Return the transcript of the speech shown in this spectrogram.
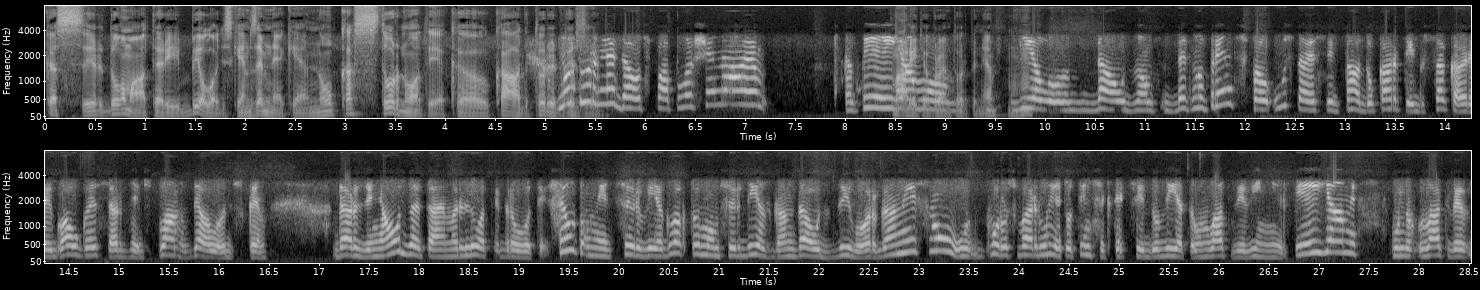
kas ir domāti arī bioloģiskiem zemniekiem. Nu, kas tur notiek? Kāda tur ir? Nu, tur nedaudz paplašinājām pieejamu ja? mhm. vielu daudzums, bet, nu, principā uztaisīt tādu kārtīgu, sakārīgu auga aizsardzības plānu bioloģiskiem dārziņa audzētājiem ir ļoti grūti. Siltumnīca ir vieglāk, tur mums ir diezgan daudz dzīvu organismu, kurus var lietot insekticīdu vietā, un Latvija viņi ir pieejami. Un Latvija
